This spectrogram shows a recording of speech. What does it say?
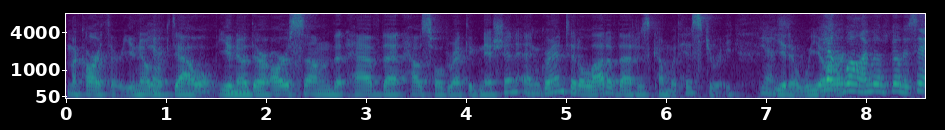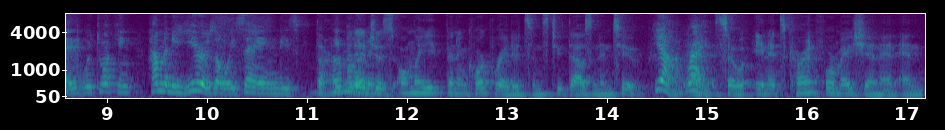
MacArthur, you know, yeah. MacDowell. You mm-hmm. know, there are some that have that household recognition, and granted, a lot of that has come with history. Yes. You know, we are yeah, are. well, I was going to say, we're talking, how many years are we saying these The Hermitage has only been incorporated since 2002. Yeah, right. Uh, so in its current formation and, and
